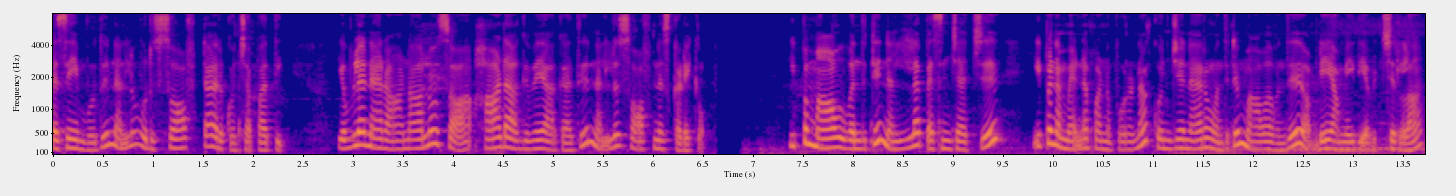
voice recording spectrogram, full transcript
பிசையும் போது நல்ல ஒரு சாஃப்டாக இருக்கும் சப்பாத்தி. எவ்வளோ நேரம் ஆனாலும் சா ஹார்டாகவே ஆகாது. நல்ல சாஃப்ட்னஸ் கிடைக்கும். இப்போ மாவு வந்துட்டு நல்லா பிசைஞ்சாச்சு. இப்போ நம்ம என்ன பண்ண போகிறோன்னா கொஞ்ச நேரம் வந்துட்டு மாவை வந்து அப்படியே அமைதியாக வச்சிடலாம்.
